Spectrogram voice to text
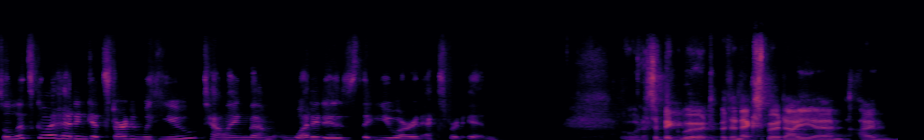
So, let's go ahead and get started with you telling them what it is that you are an expert in. Oh, that's a big word, but an expert. I um, I'm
